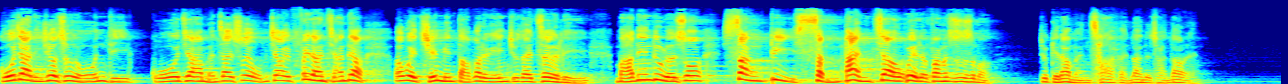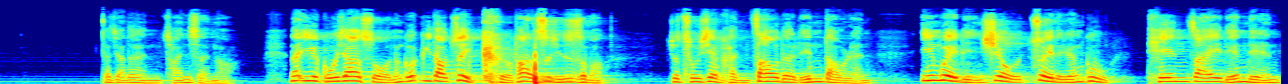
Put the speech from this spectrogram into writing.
国家领袖出了问题，国家门灾，所以我们教会非常强调要为全民祷告的原因就在这里。马丁路德说：“上帝审判教会的方式是什么？就给他们插很烂的传道人。”他讲得很传神哈。那一个国家所能够遇到最可怕的事情是什么？就出现很糟的领导人，因为领袖罪的缘故，天灾连连，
